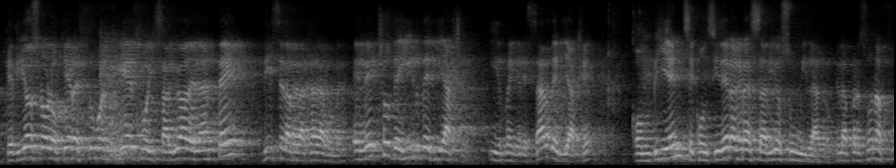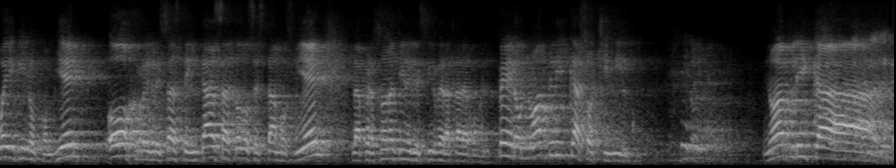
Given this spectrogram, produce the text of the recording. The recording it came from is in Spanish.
que Dios no lo quiera, estuvo en riesgo y salió adelante, dice la verajá de Agomel. El hecho de ir de viaje y regresar de viaje con bien se considera gracias a Dios un milagro. Que la persona fue y vino con bien, oh, regresaste en casa, todos estamos bien, la persona tiene que decir verajá de Agomel. Pero no aplica Xochimilco. No aplica...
